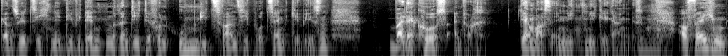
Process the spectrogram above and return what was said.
ganz witzig eine Dividendenrendite von um die 20 Prozent gewesen, weil der Kurs einfach dermaßen in die Knie gegangen ist. Auf welchem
